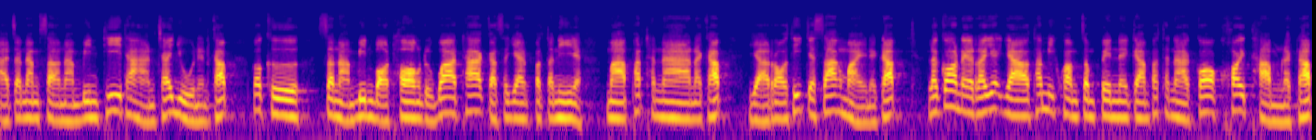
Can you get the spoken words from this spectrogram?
อาจจะนำสนามบินที่ทหารใช้อยู่เนะครับก็คือสนามบินบ่อทอง หรือว่าท่าอากาศยานปัตตานีเนี่ยมาพัฒนานะครับอย่ารอที่จะสร้างใหม่นะครับแล้วก็ในระยะยาวถ้ามีความจำเป็นในการพัฒนาก็ค่อยทำนะครับ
